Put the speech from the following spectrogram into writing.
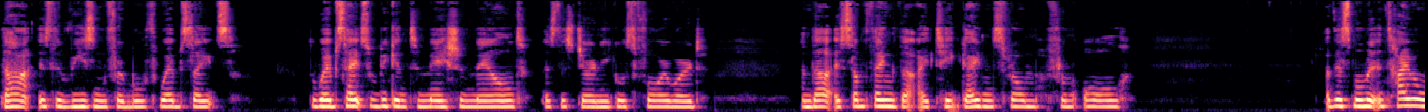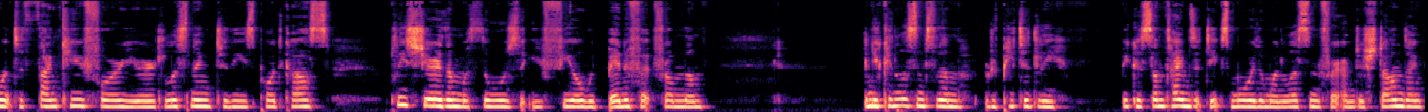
that is the reason for both websites. The websites will begin to mesh and meld as this journey goes forward and that is something that I take guidance from from all. At this moment in time, I want to thank you for your listening to these podcasts. Please share them with those that you feel would benefit from them. And you can listen to them repeatedly because sometimes it takes more than one listen for understanding,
